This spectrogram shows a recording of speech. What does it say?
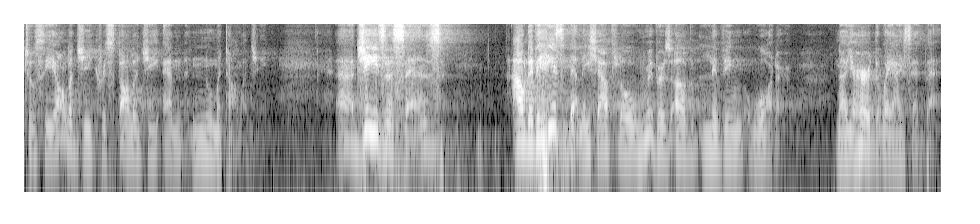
to theology, Christology, and pneumatology. Uh, Jesus says, out of his belly shall flow rivers of living water. Now you heard the way I said that.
